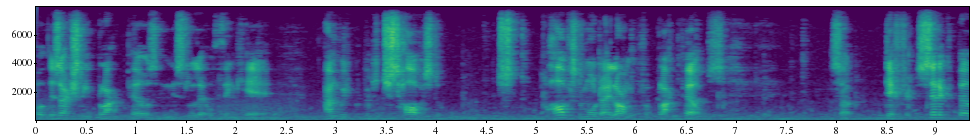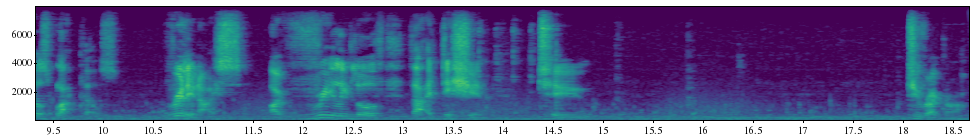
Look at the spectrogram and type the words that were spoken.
But there's actually black pearls in this little thing here. And we, we can just harvest them. Just harvest them all day long for black pearls. So, different. Silica pearls, black pearls. Really nice. I really love that addition to to Ragnarok.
